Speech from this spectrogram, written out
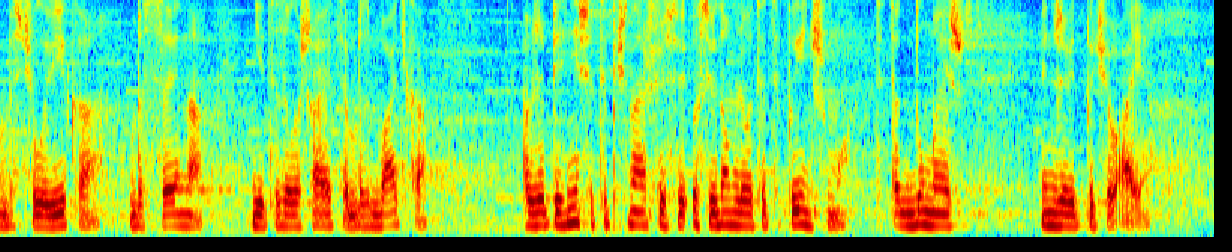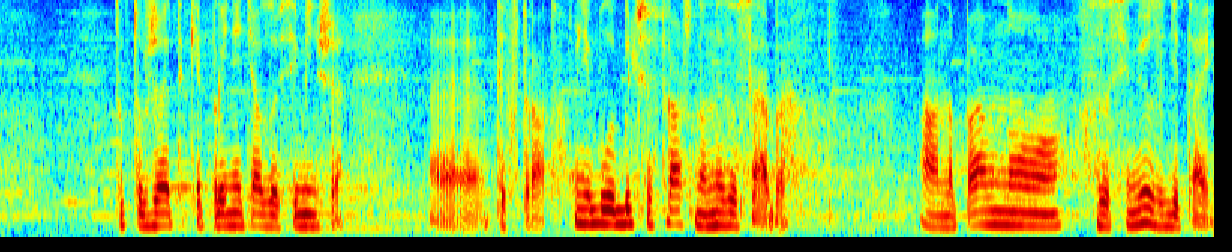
без чоловіка, без сина, діти залишаються без батька. А вже пізніше ти починаєш усвідомлювати це по-іншому. Ти так думаєш, він же відпочиває. Тобто вже таке прийняття зовсім інше е, тих втрат. Мені було більше страшно не за себе, а напевно за сім'ю, за дітей.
